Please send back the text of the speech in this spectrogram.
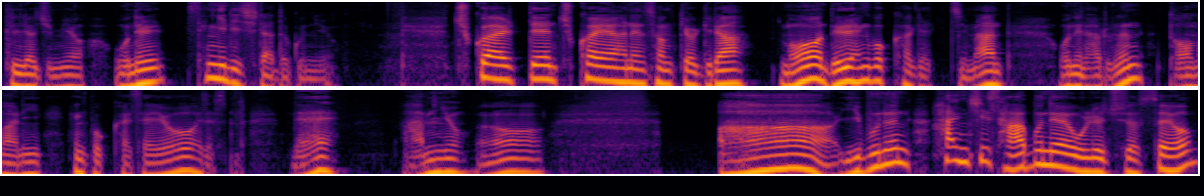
들려주며 오늘 생일이시라더군요. 축하할 땐 축하해야 하는 성격이라 뭐 늘 행복하겠지만 오늘 하루는 더 많이 행복하세요 하셨습니다. 네, 압류. 어. 아, 이분은 1시 4분에 올려주셨어요.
